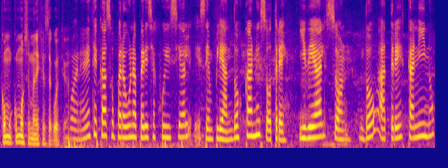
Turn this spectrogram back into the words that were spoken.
¿Cómo, ¿Cómo se maneja esa cuestión? Bueno, en este caso, para una pericia judicial eh, se emplean dos canes o tres. Ideal son dos a tres caninos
